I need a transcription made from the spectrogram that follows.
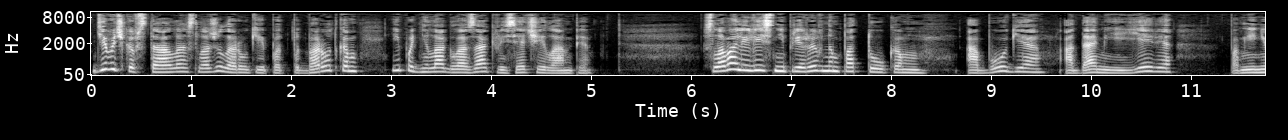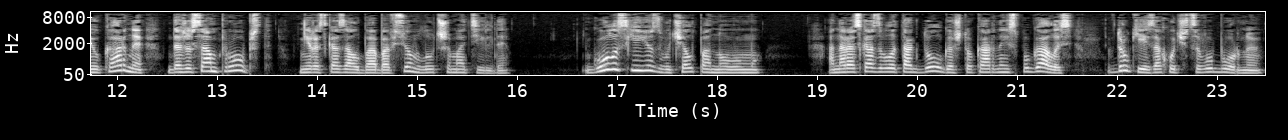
Девочка встала, сложила руки под подбородком и подняла глаза к висячей лампе. Слова лились непрерывным потоком о Боге, Адаме и Еве. По мнению Карны, даже сам Пробст не рассказал бы обо всем лучше Матильды. Голос ее звучал по-новому. Она рассказывала так долго, что Карна испугалась. Вдруг ей захочется в уборную.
